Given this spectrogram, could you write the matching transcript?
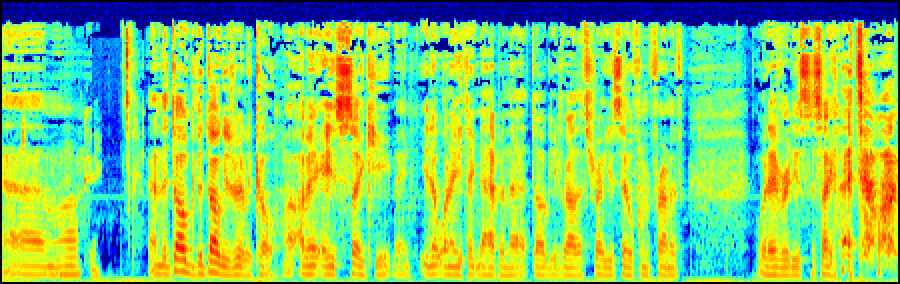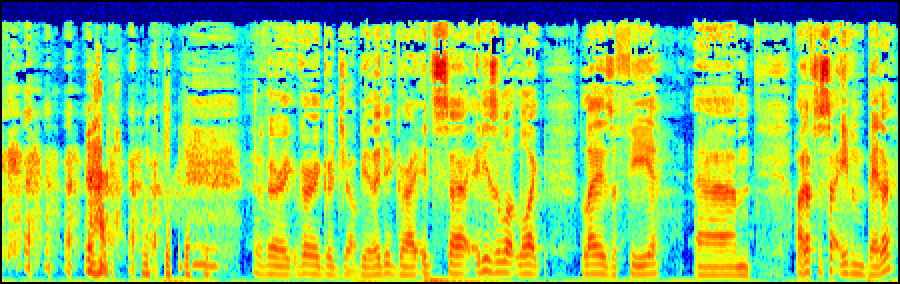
Um, oh, okay. And the dog, the dog is really cool. I mean, it's so cute, man. You don't want anything to happen to that dog. You'd rather throw yourself in front of whatever it is to say that dog. a very, very good job. Yeah, they did great. It's uh, it is a lot like Layers of Fear. Um, I'd have to say even better.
